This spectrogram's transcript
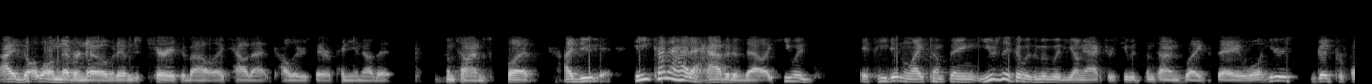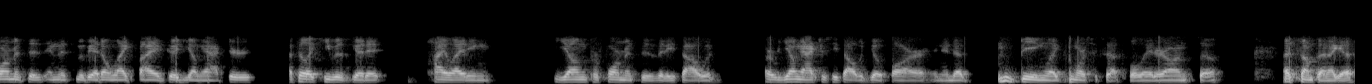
I don't, I'll never know, but I'm just curious about like how that colors their opinion of it sometimes. But I do, he kind of had a habit of that. Like, he would, if he didn't like something, usually if it was a movie with young actors, he would sometimes like say, well, here's good performances in this movie I don't like by a good young actors. I feel like he was good at highlighting young performances that he thought would, or young actors he thought would go far and end up being like more successful later on. So that's something, I guess.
